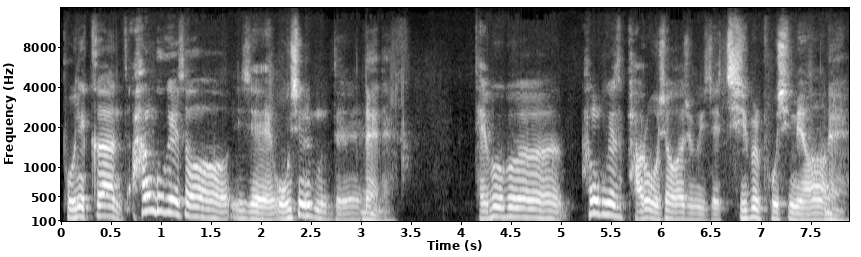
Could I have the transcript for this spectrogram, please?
보니까 한국에서 이제 오시는 분들 네네. 대부분 한국에서 바로 오셔가지고 이제 집을 보시면 네.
